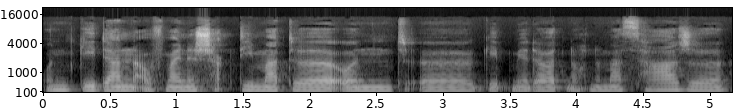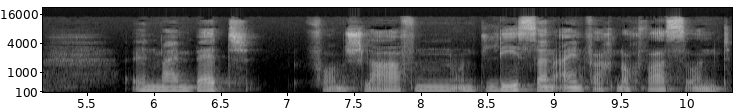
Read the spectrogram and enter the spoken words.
und gehe dann auf meine Shakti-Matte und äh, gebe mir dort noch eine Massage in meinem Bett vorm Schlafen und lese dann einfach noch was und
